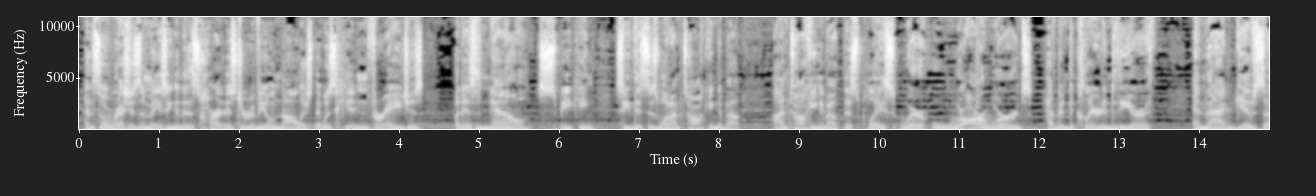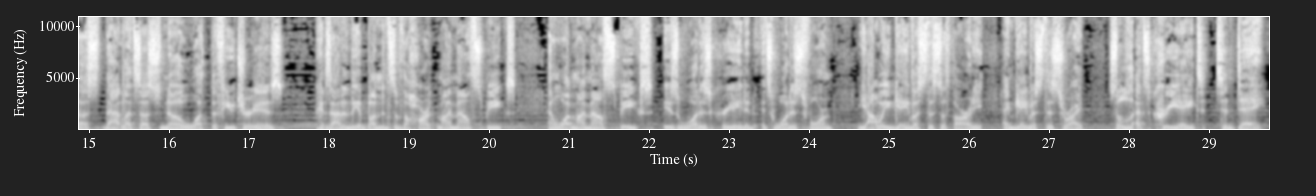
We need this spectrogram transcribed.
And so Resh is amazing in that his heart is to reveal knowledge that was hidden for ages, but is now speaking. See, this is what I'm talking about. I'm talking about this place where our words have been declared into the earth and that gives us, that lets us know what the future is. Because out of the abundance of the heart, my mouth speaks. And what my mouth speaks is what is created. It's what is formed. Yahweh gave us this authority and gave us this right. So let's create today.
